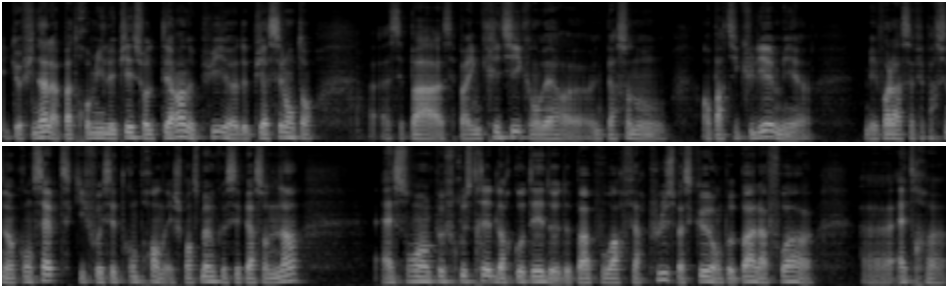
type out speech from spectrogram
et qui au final n'a pas trop mis les pieds sur le terrain depuis, depuis assez longtemps. c'est pas pas une critique envers une personne en particulier, mais, euh, mais voilà, ça fait partie d'un concept qu'il faut essayer de comprendre. Et je pense même que ces personnes-là, elles sont un peu frustrées de leur côté de ne pas pouvoir faire plus parce qu'on ne peut pas à la fois euh, être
